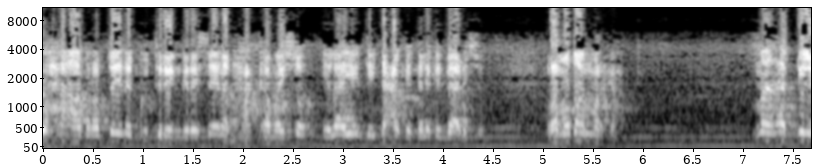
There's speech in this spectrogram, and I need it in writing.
waxa aad rabto inaad ku tarengarayso inaad xakamayso ilaa iyo intay dacalka kale ka gaadhayso ramadaan marka maaha bil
